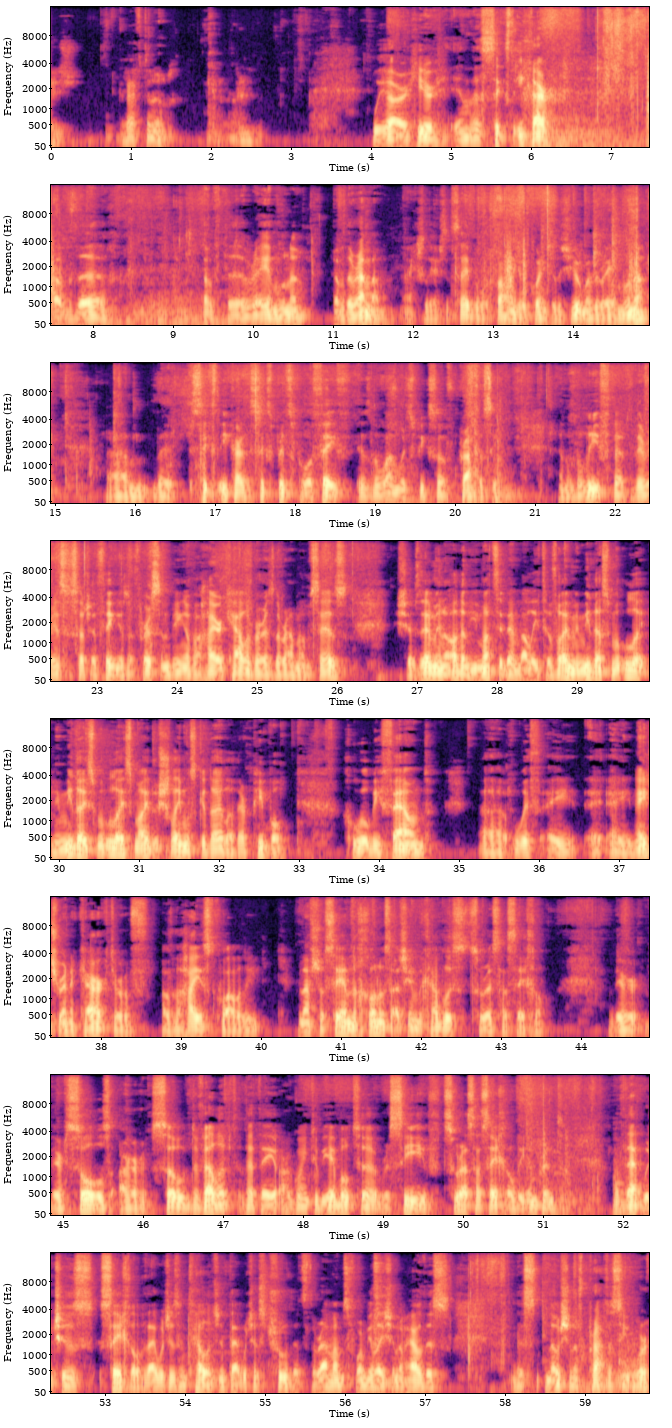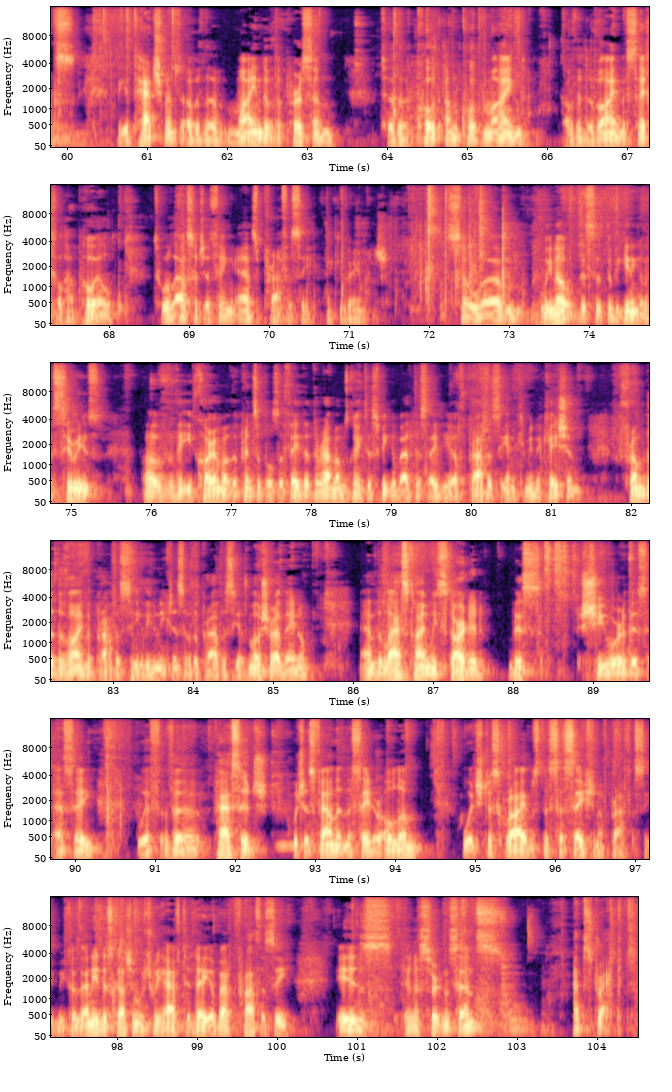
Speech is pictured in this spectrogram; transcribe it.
Good afternoon. We are here in the sixth ikar of the of the Rei Amuna of the Rambam, actually I should say, but we're following you according to the Shurim of the Rei Amuna. Um, the sixth ikar, the sixth principle of faith, is the one which speaks of prophecy and the belief that there is such a thing as a person being of a higher caliber, as the Rambam says. There are people who will be found uh, with a, a, a, nature and a character of, of the highest quality. Their, their souls are so developed that they are going to be able to receive tzuras hasechel, the imprint of that which is seichel, of that which is intelligent, that which is true. That's the Rambam's formulation of how this this notion of prophecy works. The attachment of the mind of the person to the quote unquote mind of the divine, the seichel hapoel, to allow such a thing as prophecy. Thank you very much. So um, we know this is the beginning of a series of the ikarim of the principles of faith that the Rambam is going to speak about this idea of prophecy and communication from the divine, the prophecy, the uniqueness of the prophecy of Moshe Rabbeinu. And the last time we started this shiur, this essay, with the passage which is found in the Seder Olam, which describes the cessation of prophecy. Because any discussion which we have today about prophecy is, in a certain sense, abstract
